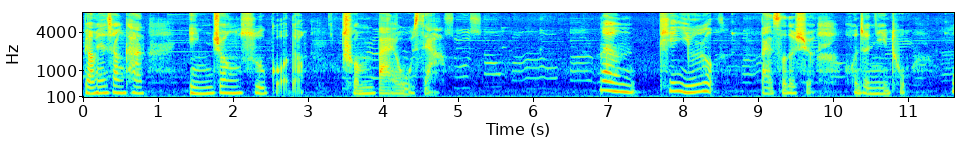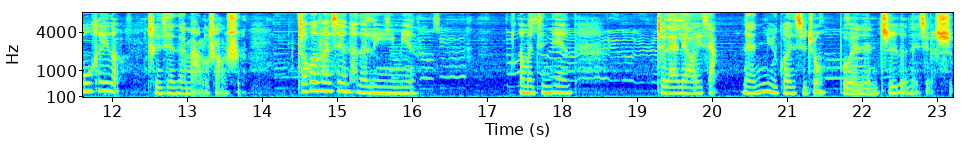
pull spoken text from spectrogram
表面上看银装素裹的纯白无瑕，那天一热。白色的雪混着泥土，乌黑的呈现在马路上时，才会发现它的另一面。那么今天就来聊一下男女关系中不为人知的那些事。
